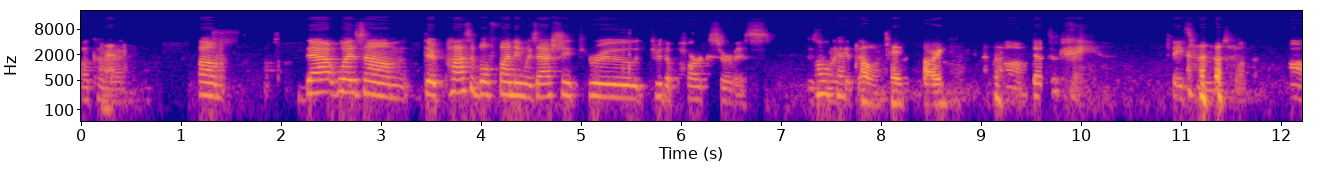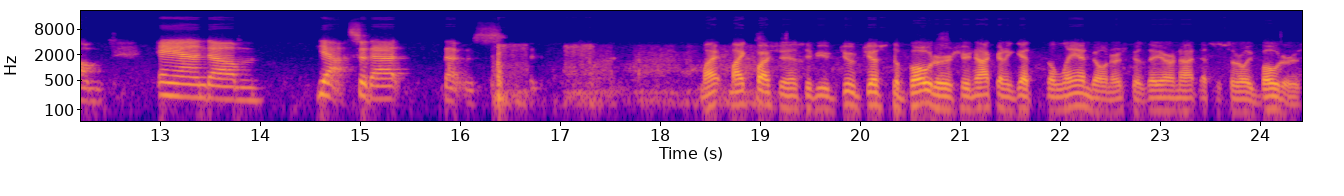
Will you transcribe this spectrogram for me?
I'll come back. Um, that was, um, the possible funding was actually through, through the Park Service. Just Okay. get that. Oh, okay. Sorry. Um, that's okay. Thanks for your response. Um, and, um, yeah, so that, that was, My, my question is, if you do just the voters, you're not going to get the landowners because they are not necessarily voters.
